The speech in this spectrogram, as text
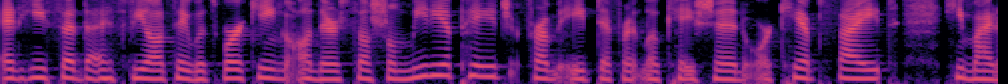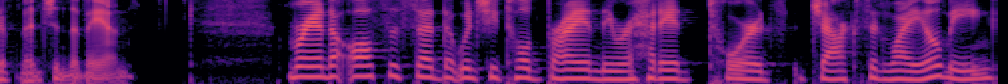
And he said that his fiance was working on their social media page from a different location or campsite. He might have mentioned the van. Miranda also said that when she told Brian they were headed towards Jackson, Wyoming,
